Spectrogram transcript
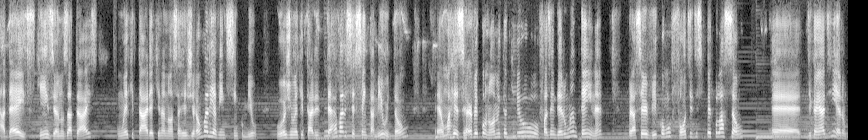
há 10, 15 anos atrás, um hectare aqui na nossa região valia 25 mil. Hoje, um hectare de terra vale 60 mil. Então, é uma reserva econômica que o fazendeiro mantém, né? Para servir como fonte de especulação, é, de ganhar dinheiro.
